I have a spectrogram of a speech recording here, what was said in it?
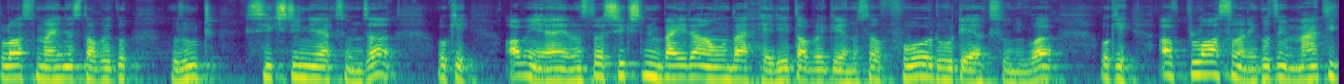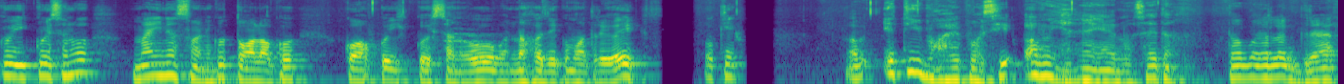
प्लस माइनस तपाईँको रुट सिक्सटिन एक्स हुन्छ। ओके अब यहाँ हेर्नुहोस् त सिक्सटिन बाहिर आउँदाखेरि तपाईँको हेर्नुहोस् त फोर रुट एक्स हुने भयो। ओके अब प्लस भनेको चाहिँ माथिको इक्वेसन हो माइनस भनेको तलको कको इक्वेसन हो भन्न खोजेको मात्रै हो है। ओके अब यति भएपछि अब यहाँ हेर्नुहोस् है त। तपाईँहरूलाई ग्राफ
